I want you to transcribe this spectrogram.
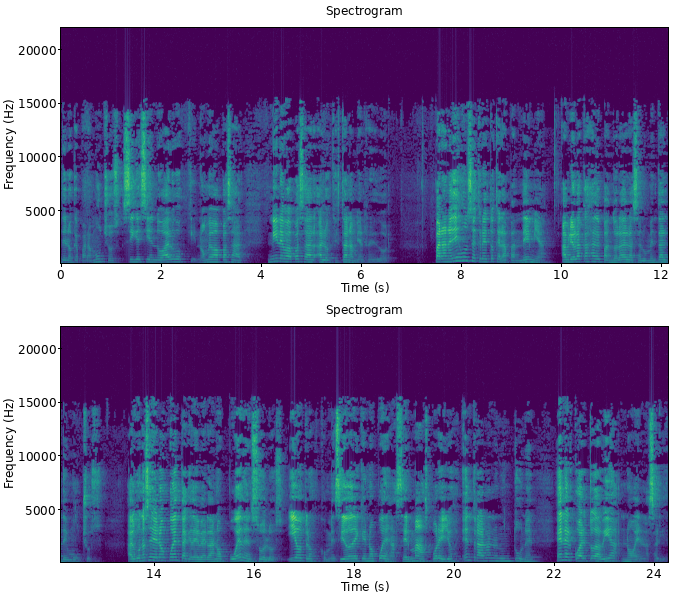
de lo que para muchos sigue siendo algo que no me va a pasar ni le va a pasar a los que están a mi alrededor. Para nadie es un secreto que la pandemia abrió la caja de Pandora de la salud mental de muchos. Algunos se dieron cuenta que de verdad no pueden solos y otros, convencidos de que no pueden hacer más por ellos, entraron en un túnel en el cual todavía no ven la salida.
